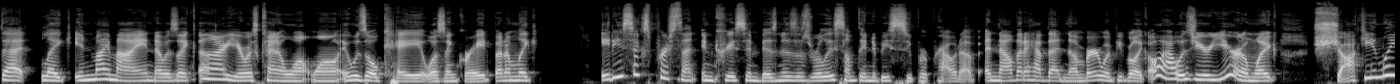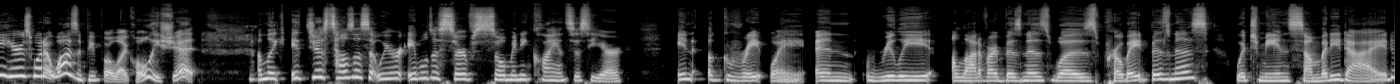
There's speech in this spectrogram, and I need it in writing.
that like in my mind I was like, oh, our year was kind of wah wah. It was okay. It wasn't great, but I'm like 86% increase in business is really something to be super proud of. And now that I have that number, when people are like, oh, how was your year? I'm like, shockingly, here's what it was. And people are like, holy shit. I'm like, it just tells us that we were able to serve so many clients this year in a great way. And really, a lot of our business was probate business, which means somebody died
